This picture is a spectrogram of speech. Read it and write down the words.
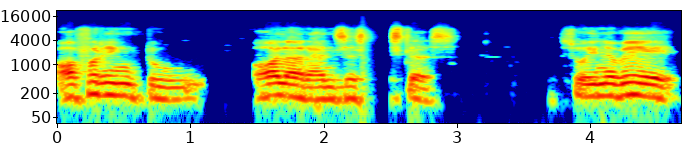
offering to all our ancestors. So, in a way,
